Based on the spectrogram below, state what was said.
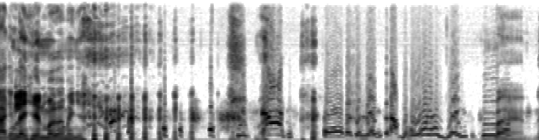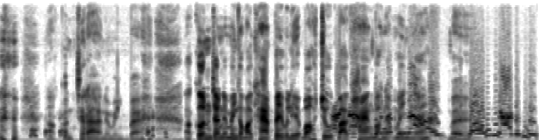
កាចហ្នឹងលែងហ៊ានមើលមិញអូបើទៅ លេងស្ដាប់មហោនិយាយសុភីបាទអរគុណច្រើនអ្នកមីងបាទអរគុណអញ្ចឹងអ្នកមីងកុំឲ្យខាតពេលវេលាបោះជូតបើកខាងរបស់អ្នកមីងណាបាទបងផ្ញើទៅមួយ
